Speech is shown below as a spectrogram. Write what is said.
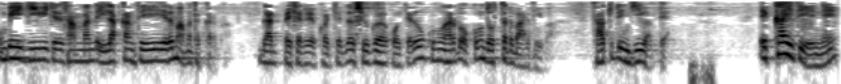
උඹේ ජීවිතයට සම්බන්ධ ඉලක්කම් තේරම අමතක කරපන්. බ්ලඩ් ප්‍රෙෂර් එක කොච්චරද, සුගර් කොච්චරද, කුණු හරප ඔක්කොම දොස්තරට බාර දීපන්. සතුටින් ජීවත් වෙන්න. එකයි තියෙන්නේ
